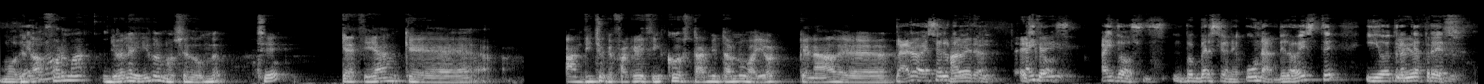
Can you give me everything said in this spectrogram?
moderno, todas formas, yo he leído, no sé dónde, Sí. que decían que han dicho que Far Cry 5 está ambientado en Nueva York, que nada de... claro, eso es lo A que ver, decía. es Hay que dos, hay dos, dos versiones, una del oeste y otra que tres.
